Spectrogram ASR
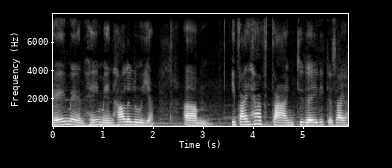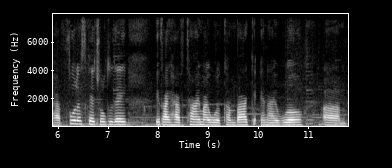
amen, amen, hallelujah. Um, if I have time today, because I have full schedule today, if I have time, I will come back and I will um,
